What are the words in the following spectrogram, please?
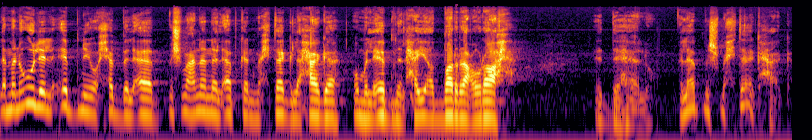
لما نقول الابن يحب الاب مش معناه إن الاب كان محتاج لحاجة ومن الابن الحقيقة اتبرع وراح اديها له. الاب مش محتاج حاجة.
